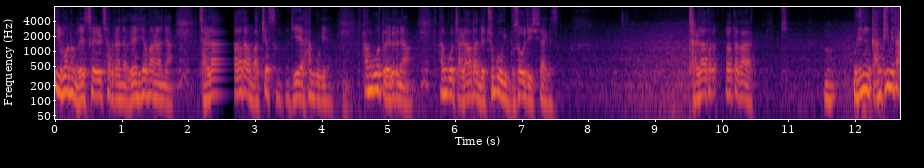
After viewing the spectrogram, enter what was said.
일본은 왜 서열 차별하냐? 왜 혐한하냐? 잘 나가다가 막혔어. 어디에? 한국에. 한국은 또 왜 그러냐? 한국은 잘 나가다 이제 중국이 무서워지기 시작했어. 잘 나가다가 어, 우리는 강팀이다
